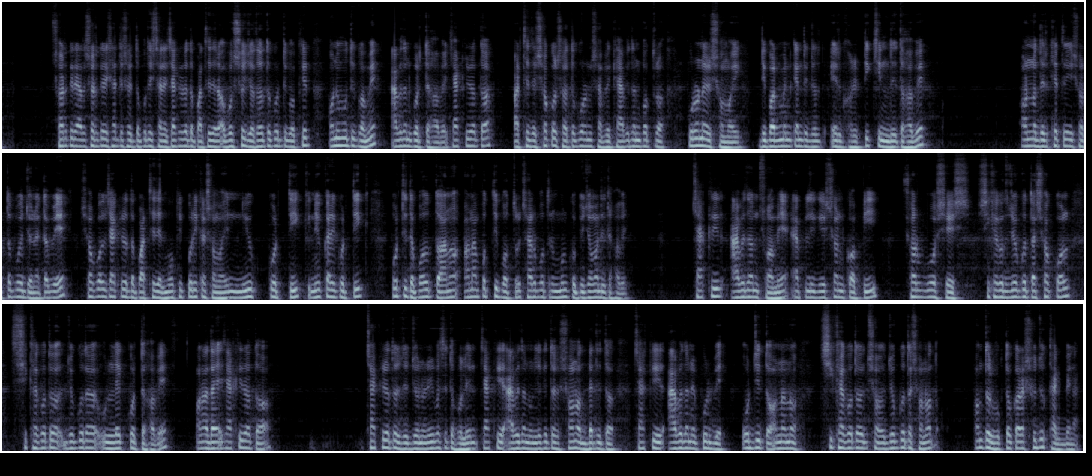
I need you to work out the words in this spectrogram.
সরকারি আধা সরকারি সহিত প্রতিষ্ঠানে চাকরিরত প্রার্থীদের অবশ্যই যথাযথ কর্তৃপক্ষের অনুমতিক্রমে আবেদন করতে হবে। চাকরিরত প্রার্থীদের সকল শর্ত পূরণের সাপেক্ষে আবেদনপত্র পূরণের সময় ডিপার্টমেন্ট ক্যান্ডিডেট এর ঘরে টিক চিহ্ন দিতে হবে। অন্যদের ক্ষেত্রে এই শর্ত প্রয়োজনে তবে সকল চাকরিরত প্রার্থীদের মৌখিক পরীক্ষার সময় নিয়োগ কর্তৃক, নিয়োগকারী কর্তৃক কর্তৃত্ব প্রদত্ত আন- অনাপত্তিপত্র ছাড়পত্রের মূল কপি জমা দিতে হবে। চাকরির আবেদন ফর্মে অ্যাপ্লিকেশন কপি সর্বশেষ শিক্ষাগত যোগ্যতা সকল শিক্ষাগত যোগ্যতা উল্লেখ করতে হবে। অনাদায় চাকরিরত চাকরিরতদের জন্য নির্বাচিত হলেন, চাকরির আবেদন উল্লেখিত সনদ ব্যতীত চাকরির আবেদনের পূর্বে অর্জিত অন্যান্য শিক্ষাগত যোগ্যতা সনদ অন্তর্ভুক্ত করার সুযোগ থাকবে না।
